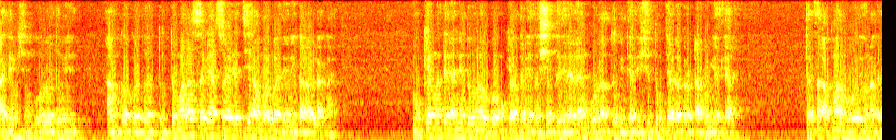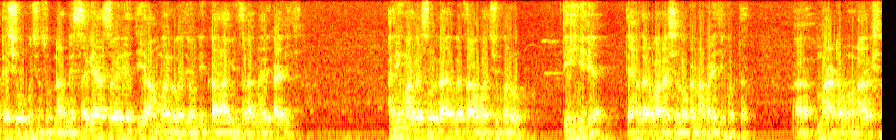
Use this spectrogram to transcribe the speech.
अधिवेशन बोलवतोय आमकं करतो तुम्हाला सगळ्या सोयऱ्यांची अंमलबजावणी करावी लागणार. मुख्यमंत्र्यांनी दोन उपमुख्यमंत्र्यांचा शब्द दिलेला आहे. गुलाल तुम्ही त्या दिवशी तुमच्या डोक्यावर टाकून घेतलेला आहे त्याचा अपमान होऊ देऊ नका त्या शिवपासून सुटणार नाही. सगळ्या सोयऱ्यांची अंमलबजावणी करावीच लागणार आहे कायद्याची. आणि मागासवर्ग आयोगाचा अहवाल स्वीकारून तेही द्या. त्या हजार बाराशे लोकांना पाहिजे फक्त. मराठा म्हणून आरक्षण.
